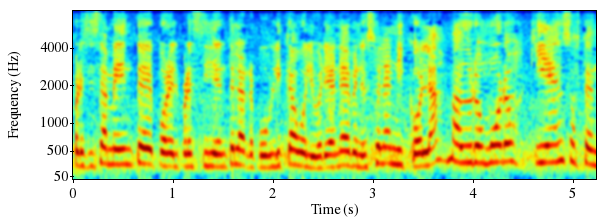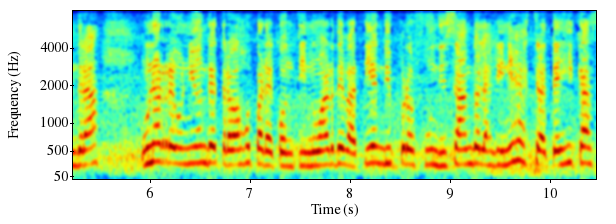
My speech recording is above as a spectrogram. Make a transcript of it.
precisamente por el presidente de la República Bolivariana de Venezuela, Nicolás Maduro Moros, quien sostendrá una reunión de trabajo para continuar debatiendo y profundizando las líneas estratégicas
